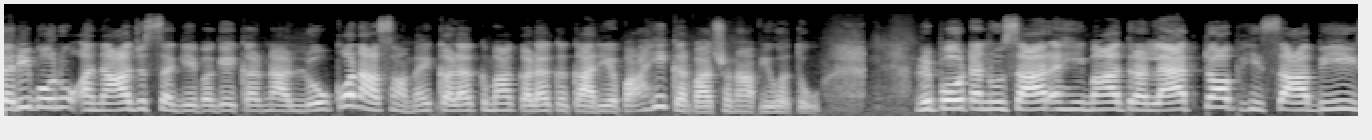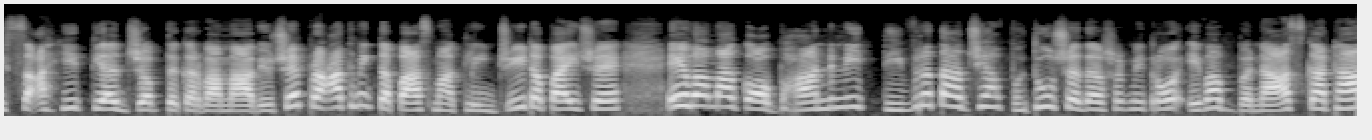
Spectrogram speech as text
ગરીબોનું અનાજ સગે વગે કરનાર લોકોના સામે કડકમાં કડક કાર્યવાહી કરવા જણાવ્યું હતું. રિપોર્ટ અનુસાર અહીં માત્ર લેપટોપ, હિસાબી સાહિત્ય જપ્ત કરવામાં આવ્યું છે. પ્રાથમિક તપાસમાં ક્લીન ચીટ અપાઈ છે. એવામાં કૌભાંડની તીવ્રતા જ્યાં વધુ છે, દર્શક મિત્રો, એવા બનાસકાંઠા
